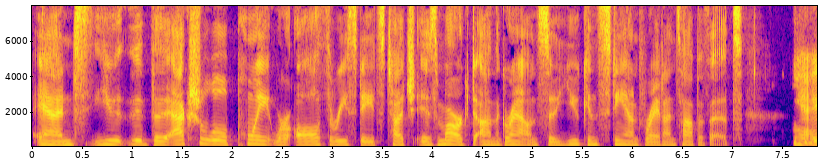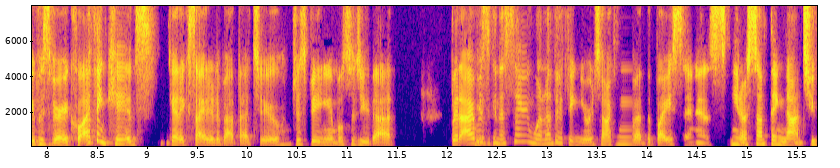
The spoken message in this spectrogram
and you the, the actual point where all three states touch is marked on the ground, so you can stand right on top of it. Yeah, it was very cool. I think kids get excited about that too, just being able to do that. But I was yeah. going to say one other thing you were talking about the bison is, you know, something not too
